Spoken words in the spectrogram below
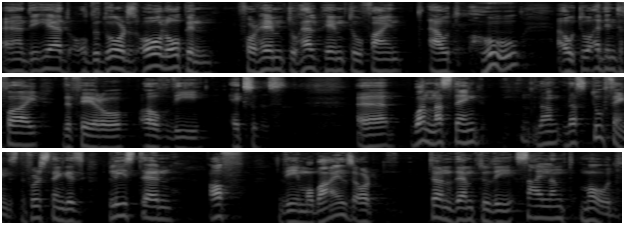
and he had the doors all open for him to help him to find out who, or to identify the Pharaoh of the Exodus. Uh, one last thing, la- last two things. The first thing is please turn off the mobiles or turn them to the silent mode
